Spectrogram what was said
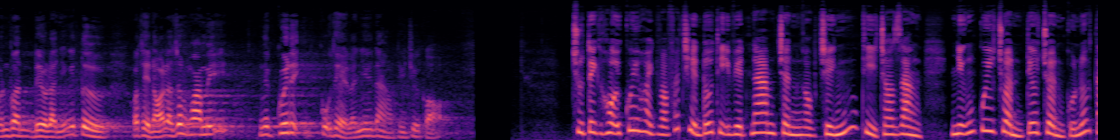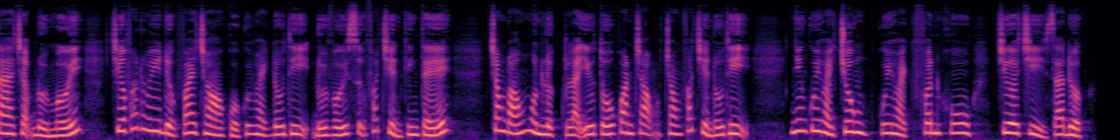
vân vân đều là những cái từ có thể nói là rất hoa mỹ nhưng quy định cụ thể là như thế nào thì chưa có Chủ tịch Hội Quy hoạch và Phát triển Đô thị Việt Nam Trần Ngọc Chính thì cho rằng những quy chuẩn tiêu chuẩn của nước ta chậm đổi mới, chưa phát huy được vai trò của quy hoạch đô thị đối với sự phát triển kinh tế. Trong đó nguồn lực là yếu tố quan trọng trong phát triển đô thị, nhưng quy hoạch chung, quy hoạch phân khu chưa chỉ ra được.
